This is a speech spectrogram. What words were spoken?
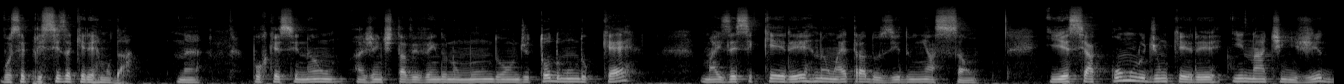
você precisa querer mudar, né? Porque senão a gente está vivendo num mundo onde todo mundo quer mas esse querer não é traduzido em ação. E esse acúmulo de um querer inatingido,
